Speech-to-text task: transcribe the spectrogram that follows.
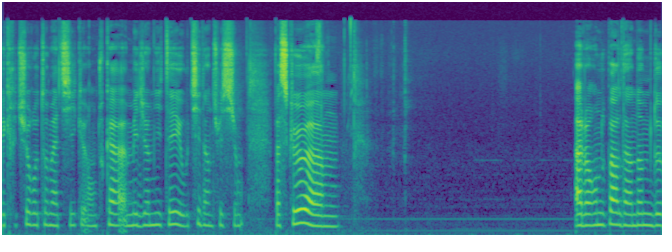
écriture automatique, en tout cas médiumnité et outils d'intuition. Parce que... alors on nous parle d'un homme de,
